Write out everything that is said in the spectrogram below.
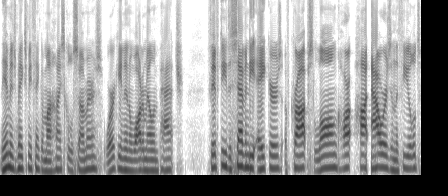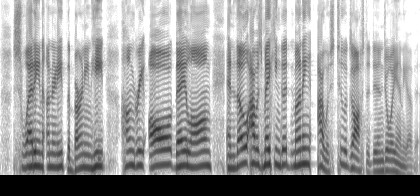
The image makes me think of my high school summers working in a watermelon patch. 50 to 70 acres of crops, long, hot hours in the fields, sweating underneath the burning heat, hungry all day long. And though I was making good money, I was too exhausted to enjoy any of it.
